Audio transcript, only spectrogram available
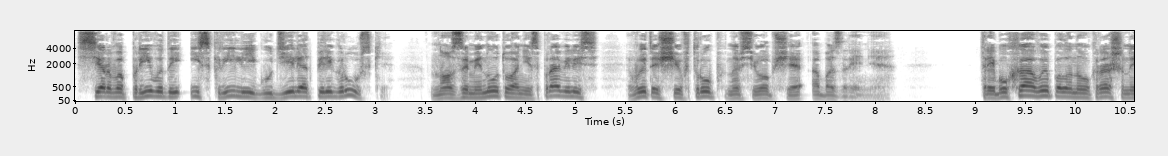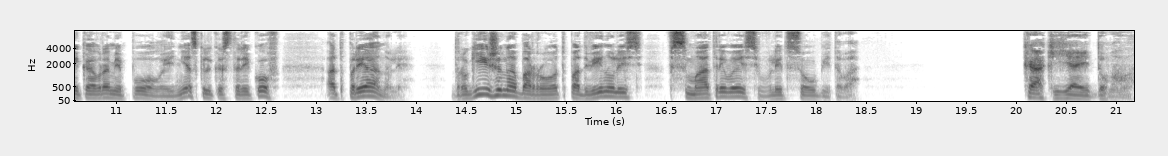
сервоприводы искрили и гудели от перегрузки. Но за минуту они справились, вытащив труп на всеобщее обозрение. Требуха выпала на украшенный коврами пол, и несколько стариков отпрянули. Другие же, наоборот, подвинулись, всматриваясь в лицо убитого. «Как я и думал!»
